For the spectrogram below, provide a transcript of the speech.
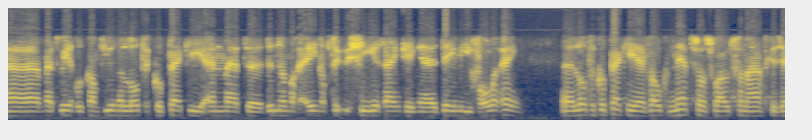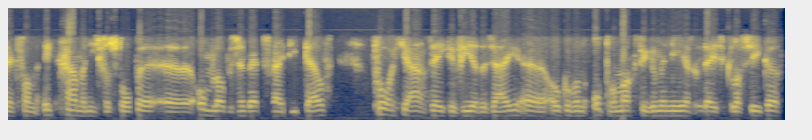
Uh, met wereldkampioenen Lotte Kopecky en met de nummer 1 op de UCI-ranking Demi Vollering. Lotte Kopecky heeft ook net zoals Wout van Aert gezegd van ik ga me niet verstoppen. omloop is een wedstrijd die telt. Vorig jaar zeker vierde zij. ook op een oppermachtige manier in deze klassieker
